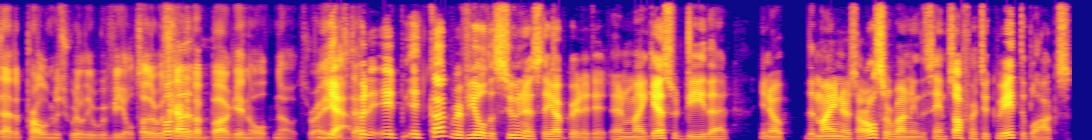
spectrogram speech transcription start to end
that the problem is really revealed. So there was Well, kind of uh, a bug in old nodes, right? Yeah, that- but it it got revealed as soon as they upgraded it, and my guess would be that you know the miners are also running the same software to create the blocks,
